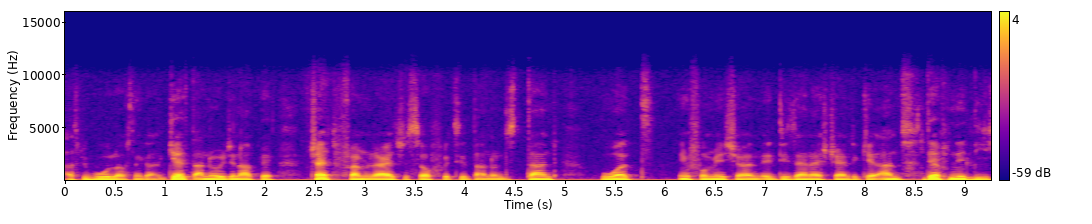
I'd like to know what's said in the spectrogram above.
as people who love sneakers. Get an original pair. Try to familiarize yourself with it and understand what information a designer is trying to get. And definitely,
